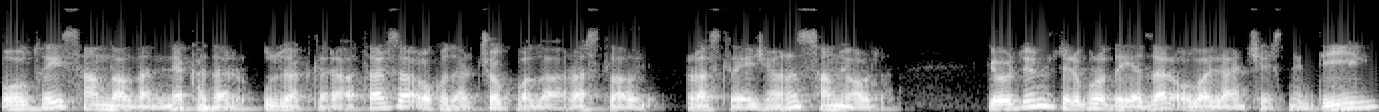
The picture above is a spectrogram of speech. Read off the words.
Oltayı sandaldan ne kadar uzaklara atarsa o kadar çok balığa rastla, rastlayacağını sanıyordu. Gördüğümüz üzere burada yazar olayların içerisinde değil,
